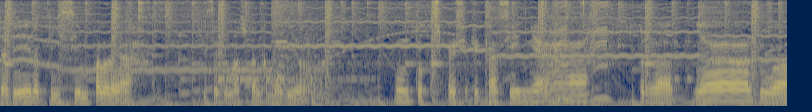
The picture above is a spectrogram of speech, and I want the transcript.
Jadi lebih simple ya bisa dimasukkan ke mobil. Untuk spesifikasinya beratnya dua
